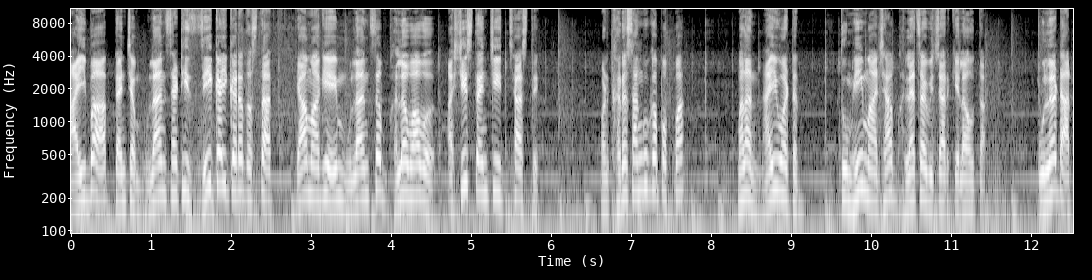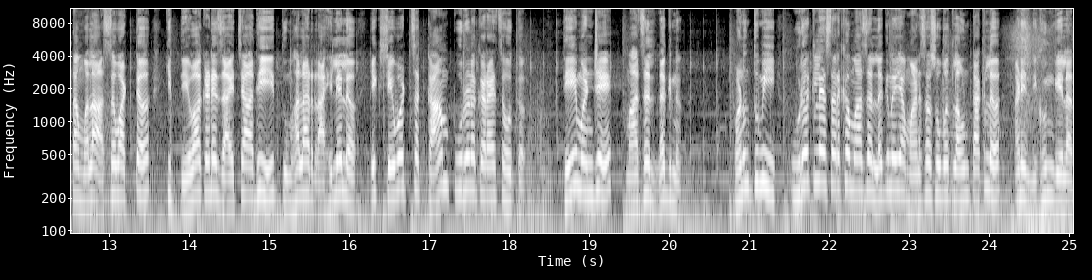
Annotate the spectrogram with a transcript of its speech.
आईबाप त्यांच्या मुलांसाठी जे काही करत असतात त्यामागे मुलांचं भलं व्हावं अशीच त्यांची इच्छा असते. पण खरं सांगू का पप्पा? मला नाही वाटत तुम्ही माझ्या भल्याचा विचार केला होता. उलट आता मला असं वाटतं की देवाकडे जायच्या आधी तुम्हाला राहिलेलं एक शेवटचं काम पूर्ण करायचं होतं. ते म्हणजे माझं लग्न. म्हणून तुम्ही उरकल्यासारखं माझं लग्न या माणसासोबत लावून टाकलं आणि निघून गेलात.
